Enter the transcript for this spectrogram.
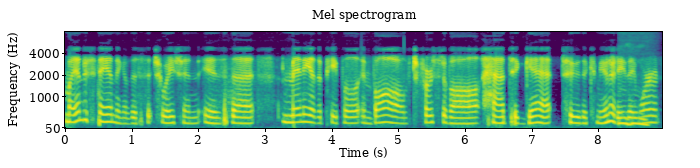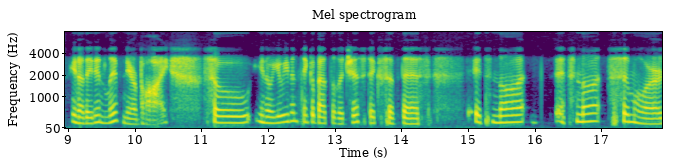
my understanding of this situation is that many of the people involved, first of all, had to get to the community. Mm-hmm. They weren't, you know, they didn't live nearby. So, you know, you even think about the logistics of this it's not it's not similar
